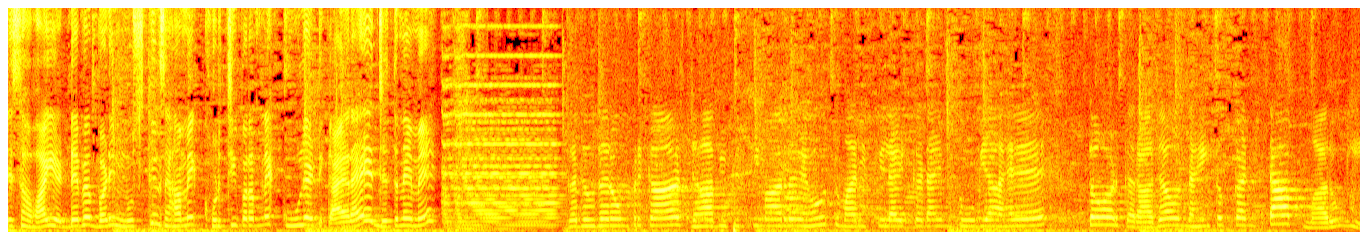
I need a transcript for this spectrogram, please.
इस हवाई अड्डे पे बड़ी मुश्किल से हम एक खुर्ची पर अपने कूले टिकाए रहे जितने में गदोदर ओम प्रकाश जहाँ भी फिरकी मार रहे हो तुम्हारी फ़्लाइट का टाइम हो गया है। दौड़ कर आ जाओ नहीं तो कंटाप मारूँगी।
